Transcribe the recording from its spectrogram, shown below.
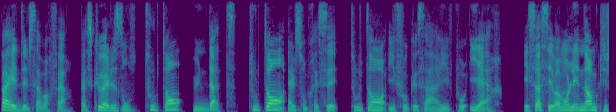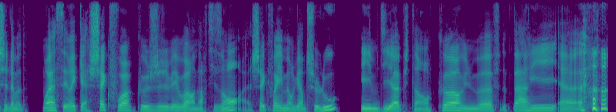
pas aider le savoir-faire parce qu'elles ont tout le temps une date. Tout le temps, elles sont pressées. Tout le temps, il faut que ça arrive pour hier. Et ça, c'est vraiment l'énorme cliché de la mode. Moi, c'est vrai qu'à chaque fois que je vais voir un artisan, à chaque fois, il me regarde chelou. Et il me dit Ah putain, encore une meuf de Paris. Euh.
